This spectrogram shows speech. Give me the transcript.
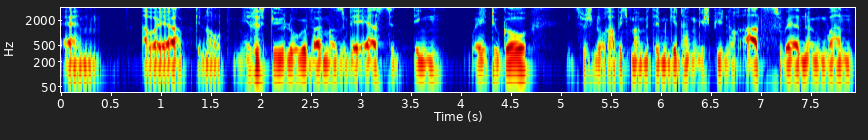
Ähm, aber ja, genau, Meeresbiologe war immer so der erste Ding, way to go. Inzwischen habe ich mal mit dem Gedanken gespielt, noch Arzt zu werden irgendwann,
